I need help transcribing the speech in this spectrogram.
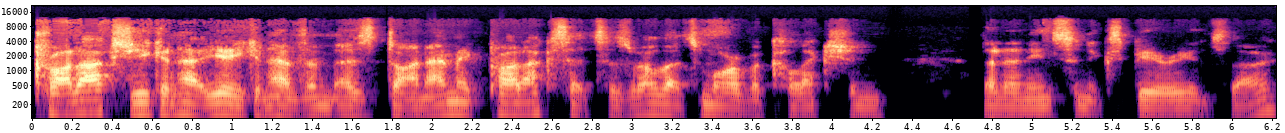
products. You can have yeah. You can have them as dynamic product sets as well. That's more of a collection than an instant experience, though.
